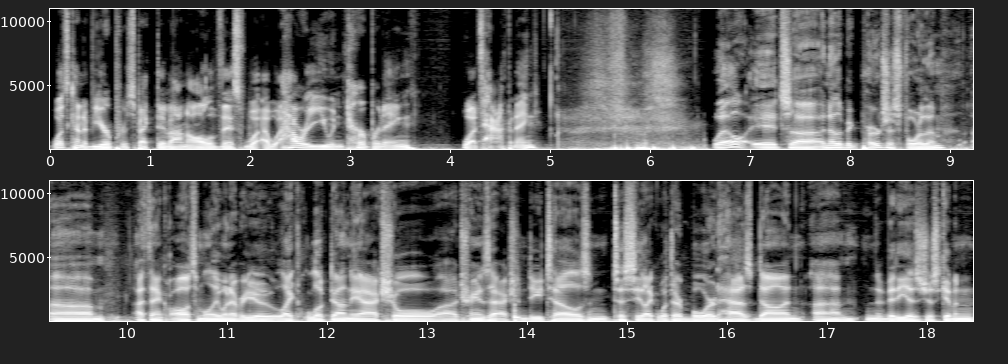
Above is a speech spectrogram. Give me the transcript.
what's kind of your perspective on all of this? How are you interpreting what's happening? Well, it's uh, another big purchase for them. Um, I think ultimately, whenever you like look down the actual uh, transaction details and to see like what their board has done, um, Nvidia has just given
